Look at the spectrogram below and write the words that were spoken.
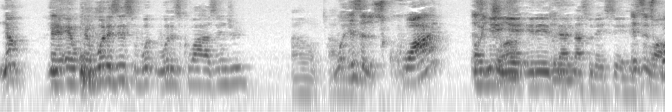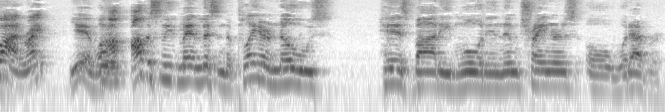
No, And, and, and what is this? What, what is Kawhi's injury? I don't. I don't what know. is it? A squad? Oh yeah, yeah, it is. That, that's what they said. It's a squad, right? Yeah, well, o- obviously, man, listen, the player knows his body more than them trainers or whatever.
